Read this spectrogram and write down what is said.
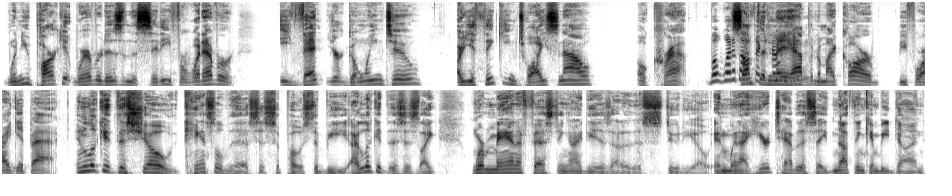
when you park it wherever it is in the city for whatever event you're going to, are you thinking twice now? Oh crap! But what about the something may happen to my car before I get back? And look at this show. Cancel this is supposed to be. I look at this as like we're manifesting ideas out of this studio. And when I hear Tabitha say nothing can be done,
